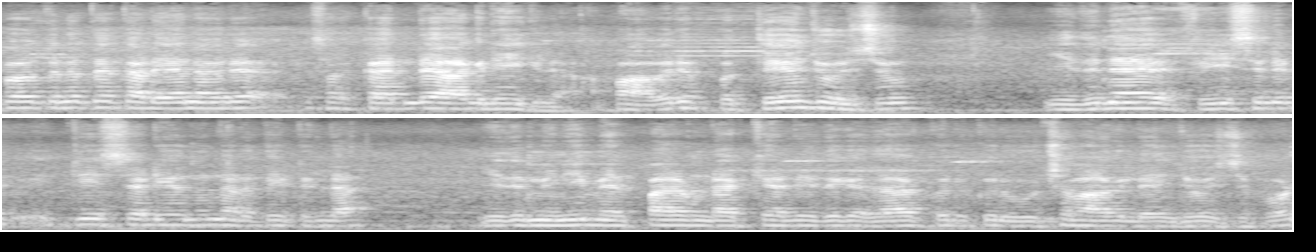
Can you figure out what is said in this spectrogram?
പ്രവർത്തനത്തെ തടയാൻ അവർ സർക്കാരിന്റെ ആഗ്രഹിക്കില്ല. അപ്പോൾ അവർ പ്രത്യേകം ചോദിച്ചു ഇതിനെ ഫീസിലിറ്റി സ്റ്റഡി ഒന്നും നടത്തിയിട്ടില്ല. ഇത് മിനി മേൽപ്പാലം ഉണ്ടാക്കിയാൽ ഇത് ഗതാഗതക്കുരുക്ക് രൂക്ഷമാകില്ല എന്ന് ചോദിച്ചപ്പോൾ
